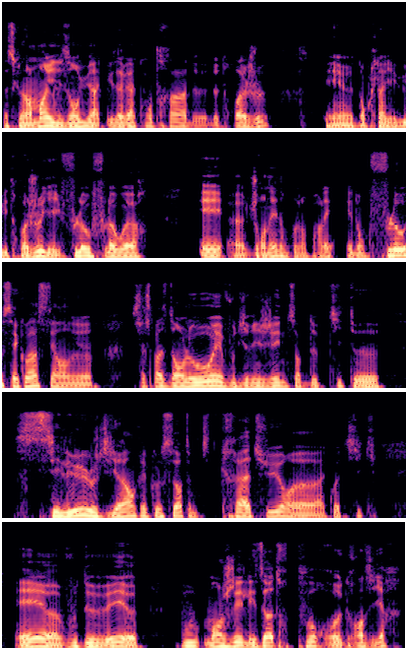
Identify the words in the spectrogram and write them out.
parce que normalement ils ont eu ils avaient un contrat de, de trois jeux, et euh, donc là il y a eu les trois jeux, il y a eu Flow, Flower et euh, Journée, donc j'en parlais. Et donc Flow, c'est quoi? C'est euh, ça se passe dans l'eau et vous dirigez une sorte de petite euh, cellule, je dirais en quelque sorte, une petite créature aquatique, et vous devez manger les autres pour grandir.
